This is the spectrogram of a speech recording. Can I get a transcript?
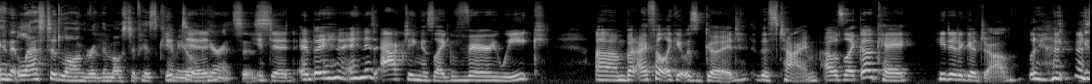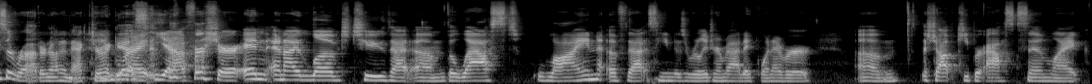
And it lasted longer than most of his cameo it did. appearances. It did, and, but- and his acting is like very weak. Um, but I felt like it was good this time. I was like, okay, he did a good job. He's a writer, not an actor, I guess. Right? Yeah, for sure. And and I loved too that um, the last line of that scene is really dramatic. Whenever um, the shopkeeper asks him like,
